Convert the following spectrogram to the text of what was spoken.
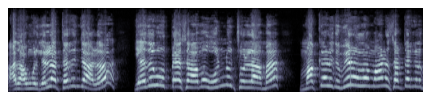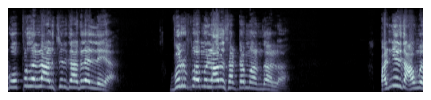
அது அவங்களுக்கு எல்லாம் தெரிஞ்சாலும் எதுவும் பேசாம ஒன்றும் சொல்லாம மக்களுக்கு விரோதமான சட்டங்களுக்கு ஒப்புதல்லாம் அழிச்சிருக்காங்களா இல்லையா? விருப்பம் இல்லாத சட்டமா இருந்தாலும். பண்ணியிருக்க அவங்க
